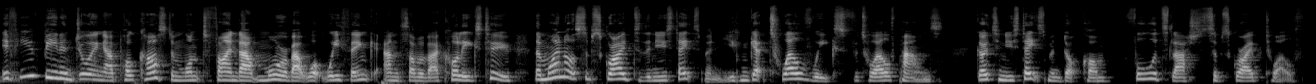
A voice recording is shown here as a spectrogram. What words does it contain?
If you've been enjoying our podcast and want to find out more about what we think and some of our colleagues too, then why not subscribe to the New Statesman? You can get 12 weeks for £12 go to newstatesman.com forward slash subscribe 12.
